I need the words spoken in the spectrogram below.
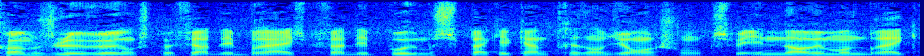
comme je le veux. Donc, je peux faire des breaks, je peux faire des pauses. Moi, je suis pas quelqu'un de très endurant. Je, fais énormément de breaks.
